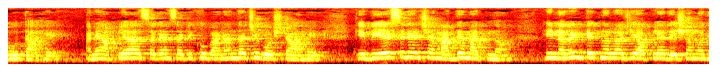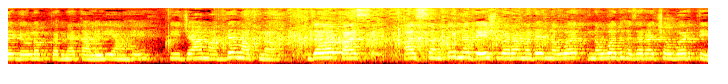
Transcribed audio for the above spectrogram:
होत आहे. आणि आपल्या सगळ्यांसाठी खूप आनंदाची गोष्ट आहे. की बी एस एन एलच्या माध्यमातून ही नवीन टेक्नॉलॉजी आपल्या देशामध्ये डेव्हलप करण्यात आलेली आहे. की ज्या माध्यमातून जवळपास आज संपूर्ण देशभरामध्ये नव्वद नव्वद हजाराच्या वरती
